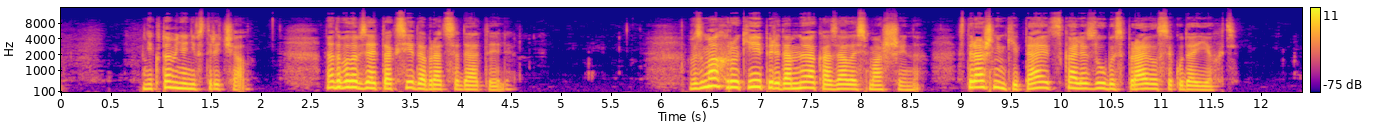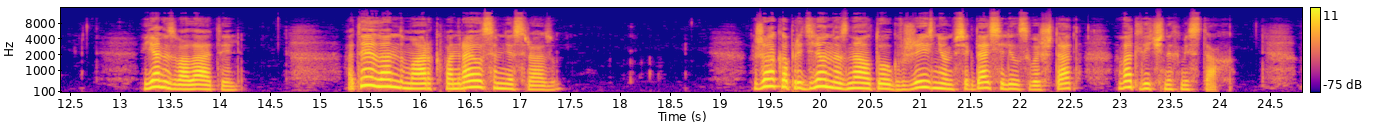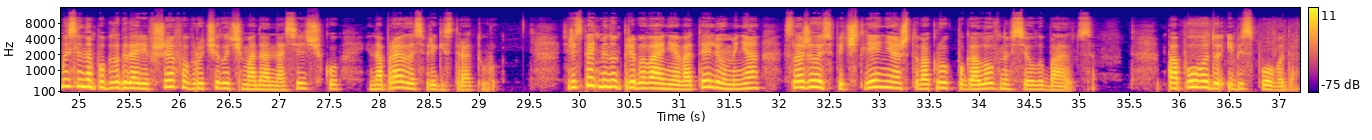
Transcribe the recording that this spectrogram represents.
Никто меня не встречал. Надо было взять такси и добраться до отеля. Взмах руки, передо мной оказалась машина. Страшный китаец, скаля зубы, справился, куда ехать. Я назвала отель. Отель «Ландмарк» понравился мне сразу. Жак определенно знал толк в жизни, он всегда селил свой штат в отличных местах. Мысленно поблагодарив шефа, вручила чемодан носильщику и направилась в регистратуру. Через пять минут пребывания в отеле у меня сложилось впечатление, что вокруг поголовно все улыбаются. По поводу и без повода.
